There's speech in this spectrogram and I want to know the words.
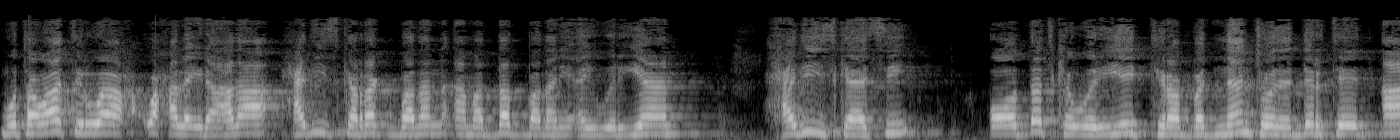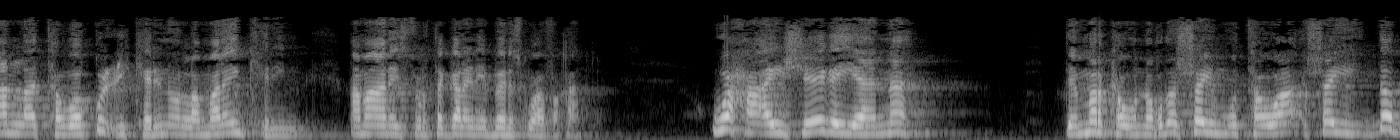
mutawaatir waa waxaa la yidhaahdaa xadiiska rag badan ama dad badani ay wariyaan xadiiskaasi oo dadka wariyey tiro badnaantooda darteed aan la tawaquci karin oon la malayn karin ama aanay suurtagalayn ay been isku waafaqaan. Waxa ay sheegayaanna dee marka uu noqdo shay mutawa shay dad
